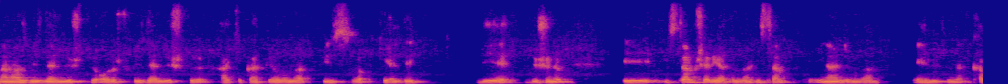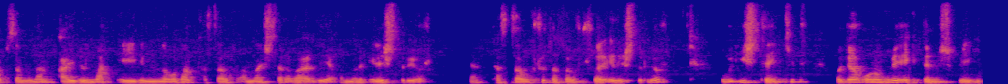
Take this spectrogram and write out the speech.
namaz bizden düştü, oruç bizden düştü, hakikati yoluna biz geldik diye düşünüp e, İslam şeriatından, İslam inancından, ehl sünnet kapsamından ayrılma eğiliminde olan tasavvuf anlayışları var diye onları eleştiriyor. Yani tasavvufçu tasavvufçuları eleştiriyor. Bu iş tenkit. Hoca onu buraya eklemiş bilgi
